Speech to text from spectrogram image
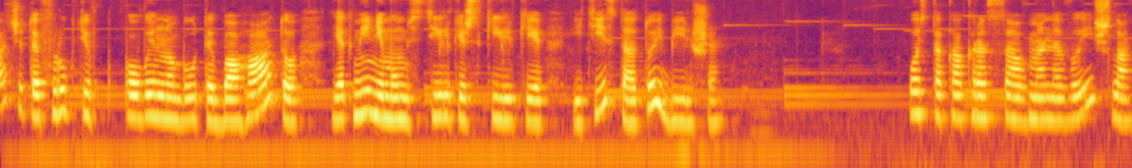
Бачите, фруктів повинно бути багато, як мінімум стільки ж, скільки і тіста, а то й більше. Ось така краса в мене вийшла.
